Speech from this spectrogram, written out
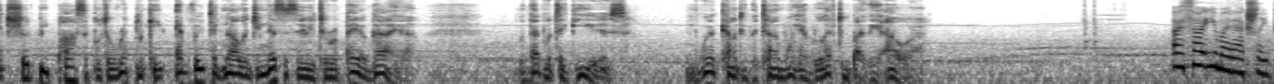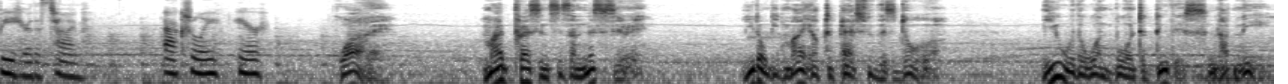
it should be possible to replicate every technology necessary to repair Gaia. But that would take years. And we're counting the time we have left by the hour. I thought you might actually be here this time. Actually, here. Why? My presence is unnecessary. You don't need my help to pass through this door. You were the one born to do this, not me.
